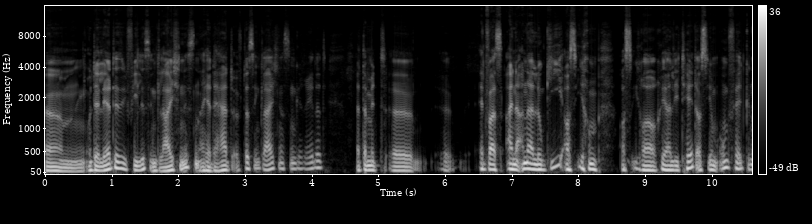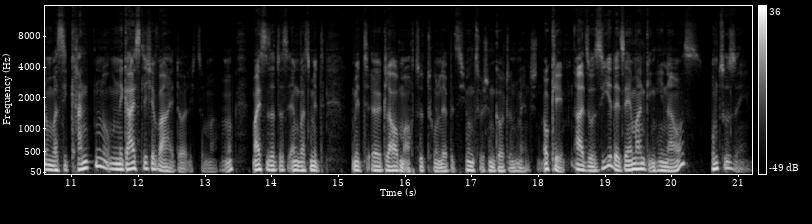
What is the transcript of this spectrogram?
Ähm, und er lehrte sie vieles in Gleichnissen. Ach ja, der Herr hat öfters in Gleichnissen geredet hat damit äh, äh, etwas, eine Analogie aus, ihrem, aus ihrer Realität, aus ihrem Umfeld genommen, was sie kannten, um eine geistliche Wahrheit deutlich zu machen. Ne? Meistens hat das irgendwas mit, mit äh, Glauben auch zu tun, der Beziehung zwischen Gott und Menschen. Okay, also siehe, der Sämann ging hinaus, um zu sehen.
